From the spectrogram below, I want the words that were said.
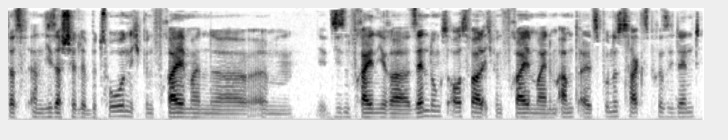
das an dieser Stelle betonen, ich bin frei in meiner, ähm, sie sind frei in ihrer Sendungsauswahl, ich bin frei in meinem Amt als Bundestagspräsident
